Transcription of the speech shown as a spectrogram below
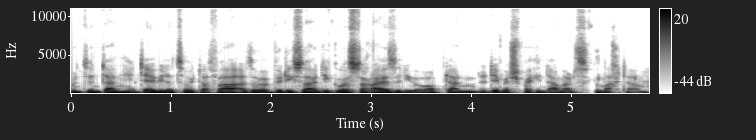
und sind dann hinterher wieder zurück. Das war also, würde ich sagen, die größte Reise, die wir überhaupt dann dementsprechend damals gemacht haben.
